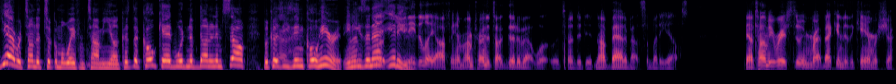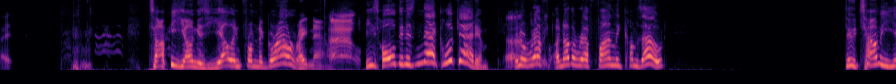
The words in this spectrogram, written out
Yeah, Rotunda took him away from Tommy Young because the cokehead wouldn't have done it himself because he's ah. incoherent and he's an Look, idiot. You need to lay off of him. I'm trying to talk good about what Rotunda did, not bad about somebody else. Now Tommy Rich threw him right back into the camera shot. Tommy Young is yelling from the ground right now. Oh. He's holding his neck. Look at him. Oh, and a ref, another ref finally comes out. Dude, Tommy,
